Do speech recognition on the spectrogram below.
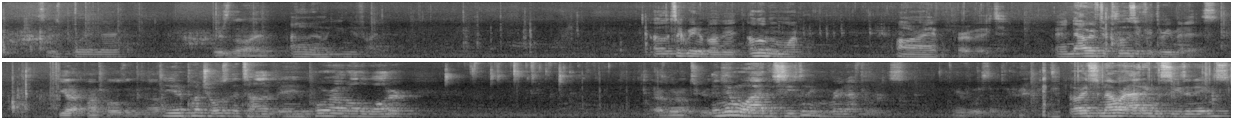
So just pour it in there. There's the line. I don't know. You can find it. Oh, it's like right above it. A little bit more. All right. Perfect. And now we have to close it for three minutes. You gotta punch holes in the top. You gotta punch holes in the top and pour out all the water, we don't and then we'll add the seasoning right afterwards. Your voice doesn't hear. All right. So now we're adding the seasonings.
